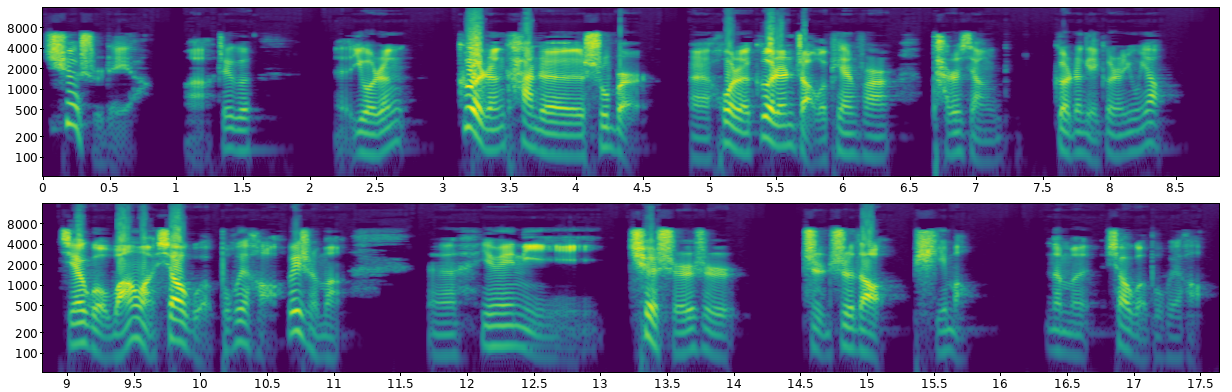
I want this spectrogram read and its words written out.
确实这样啊，这个呃，有人个人看着书本，呃，或者个人找个偏方，他是想个人给个人用药，结果往往效果不会好。为什么？嗯，因为你确实是只知道皮毛，那么效果不会好。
